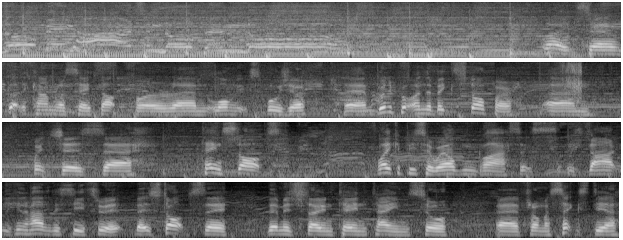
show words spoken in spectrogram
with open hearts and open doors. Right, so we've got the camera set up for um, long exposure. Uh, I'm going to put on the big stopper, um, which is uh, 10 stops. Like a piece of welding glass, it's, it's dark, you can hardly see through it, but it stops uh, the image down 10 times. So uh, from a 60th,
